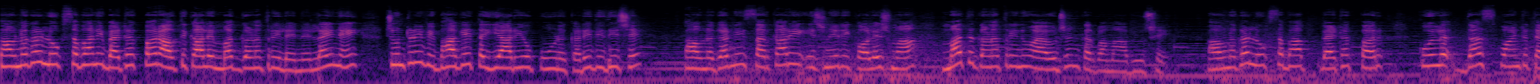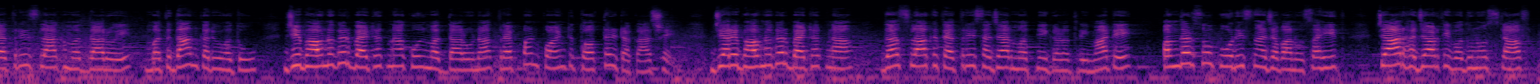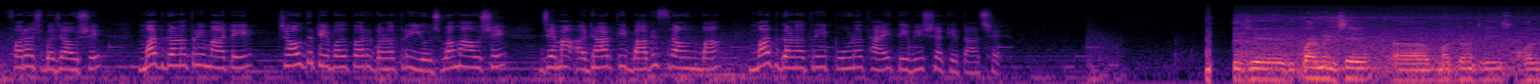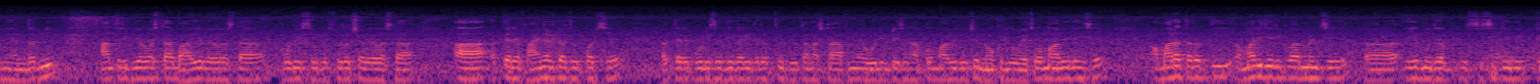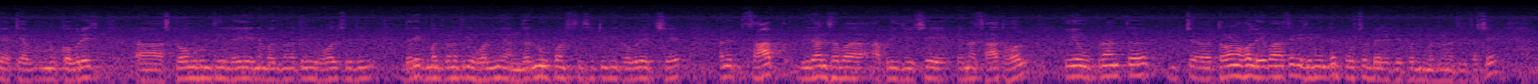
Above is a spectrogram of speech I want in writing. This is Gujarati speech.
ભાવનગર લોકસભાની બેઠક પર આવતીકાલે મતગણતરી લઈને ચૂંટણી વિભાગે તૈયારીઓ પૂર્ણ કરી દીધી છે. ભાવનગરની સરકારી ઇજનેરી કોલેજમાં મતગણતરીનું આયોજન કરવામાં આવ્યું છે. ભાવનગર લોકસભા બેઠક પર કુલ દસ પોઈન્ટ તેત્રીસ લાખ મતદારોએ મતદાન કર્યું હતું, જે ભાવનગર બેઠકના કુલ મતદારોના ત્રેપન પોઈન્ટ તોતેર ટકા છે. જ્યારે ભાવનગર બેઠકના દસ લાખ તેત્રીસ હજાર મતની ગણતરી માટે પંદરસો પોલીસના જવાનો સહિત ચાર હજારથી વધુનો સ્ટાફ ફરજ બજાવશે. મતગણતરી માટે ચૌદ ટેબલ પર ગણતરી યોજવામાં આવશે, જેમાં અઢારથી બાવીસ રાઉન્ડમાં મતગણતરી પૂર્ણ થાય તેવી શક્યતા છે. જે રિક્વાયરમેન્ટ છે મતગણતરી હોલની અંદરની, આંતરિક વ્યવસ્થા, બાહ્ય વ્યવસ્થા, પોલીસ સુરક્ષા વ્યવસ્થા, આ અત્યારે ફાઇનલ ટચ ઉપર છે. અત્યારે પોલીસ અધિકારી તરફથી પોતાના સ્ટાફને ઓરિએન્ટેશન આપવામાં આવી રહ્યું છે, નોકરીઓ વેચવામાં આવી રહી છે. અમારા તરફથી અમારી જે રિક્વાયરમેન્ટ છે એ મુજબ સીસીટીવી કેબનું કવરેજ સ્ટ્રોંગ રૂમથી લઈ અને મતગણતરી હોલ સુધી, દરેક મતગણતરી હોલની અંદરનું પણ સીસીટીવી કવરેજ છે. અને સાત વિધાનસભા આપણી જે છે, એના સાત હોલ એ ઉપરાંત ત્રણ હોલ એવા છે કે જેની અંદર પોસ્ટલ બેલેટ પેપરની મતગણતરી થશે.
